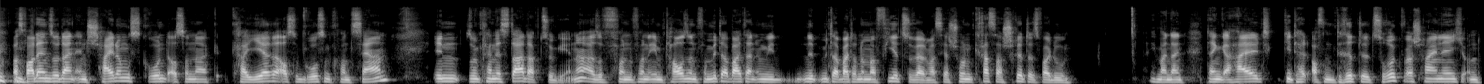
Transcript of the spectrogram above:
was war denn so dein Entscheidungsgrund aus so einer Karriere, aus so einem großen Konzern, in so ein kleines Startup zu gehen? Ne? Also von, von eben tausenden von Mitarbeitern irgendwie Mitarbeiter Nummer vier zu werden, was ja schon ein krasser Schritt ist, weil du ich meine, dein, dein Gehalt geht halt auf ein Drittel zurück wahrscheinlich. Und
